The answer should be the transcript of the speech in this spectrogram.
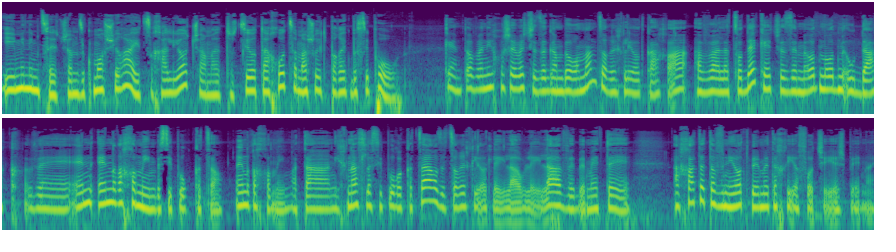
אם היא נמצאת שם, זה כמו שירה, היא צריכה להיות שם, תוציא אותה החוצה, משהו יתפרק בסיפור. כן, טוב, אני חושבת שזה גם ברומן צריך להיות ככה, אבל את צודקת שזה מאוד מאוד מהודק, ואין רחמים בסיפור קצר. אין רחמים. אתה נכנס לסיפור הקצר, זה צריך להיות לעילה ולעילה, ובאמת, אה, אחת התבניות באמת הכי יפות שיש בעיניי.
